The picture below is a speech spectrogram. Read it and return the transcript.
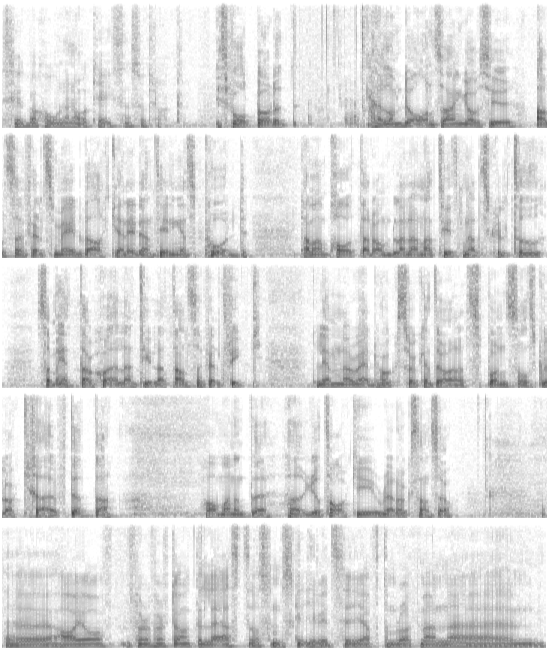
situationerna och casen såklart. I Sportbladet häromdagen så angavs ju Alsenfeldts medverkan i den tidningens podd där man pratade om bland annat tystnadskultur som ett av skälen till att Alsenfelt fick lämna Redhawks och att då en sponsor skulle ha krävt detta. Har man inte högre tak i Redhawks än så? Uh, ja, jag för det första har jag inte läst vad som skrivits i Aftonbladet men uh,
